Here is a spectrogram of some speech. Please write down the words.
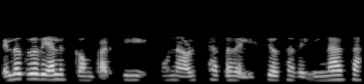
El otro día les compartí una horchata deliciosa de linaza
